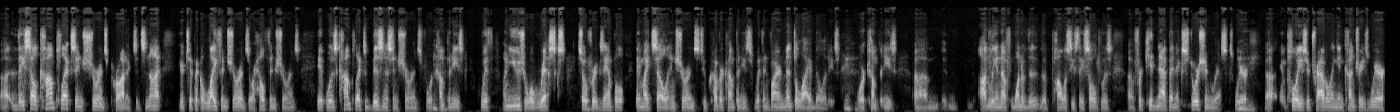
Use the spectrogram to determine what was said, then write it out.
Uh, they sell complex insurance products. It's not your typical life insurance or health insurance. It was complex business insurance for mm-hmm. companies with unusual risks. So, for mm-hmm. example, they might sell insurance to cover companies with environmental liabilities mm-hmm. or companies. Um, oddly enough, one of the, the policies they sold was uh, for kidnap and extortion risks, where mm-hmm. uh, employees are traveling in countries where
